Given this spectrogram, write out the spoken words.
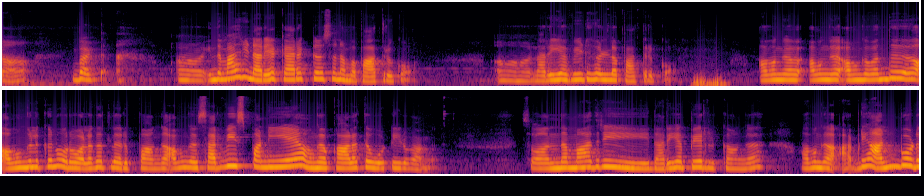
தான் பட் இந்த மாதிரி நிறைய கேரக்டர்ஸை நம்ம பார்த்துருக்கோம். நிறைய வீடுகளில் பார்த்துருக்கோம். அவங்க அவங்க அவங்க வந்து அவங்களுக்குன்னு ஒரு உலகத்தில் இருப்பாங்க. அவங்க சர்வீஸ் பண்ணியே அவங்க காலத்தை ஓட்டிடுவாங்க. ஸோ அந்த மாதிரி நிறைய பேர் இருக்காங்க. அவங்க அப்படியே அன்போட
